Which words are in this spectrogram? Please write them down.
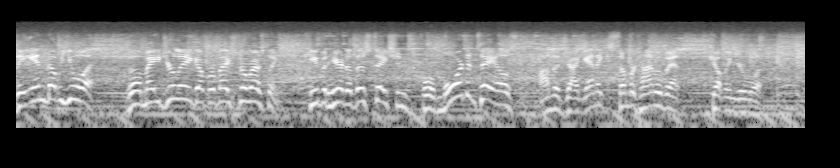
The NWA, the Major League of Professional Wrestling. Keep it here to this station for more details on the gigantic summertime event coming your way.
